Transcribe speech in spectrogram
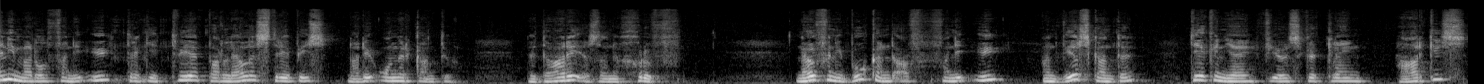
In die middel van die U trek jy twee parallelle streepies na die onderkant toe. Nou daardie is dan 'n groef. Nou van die bokant af van die U aan weerskante teken jy vir jou sulke klein haartjies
